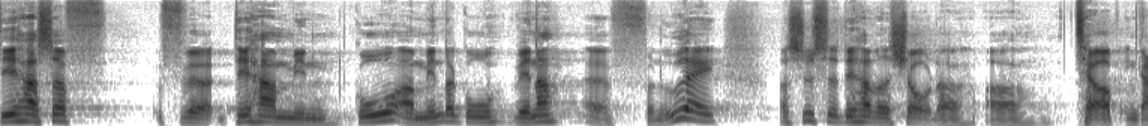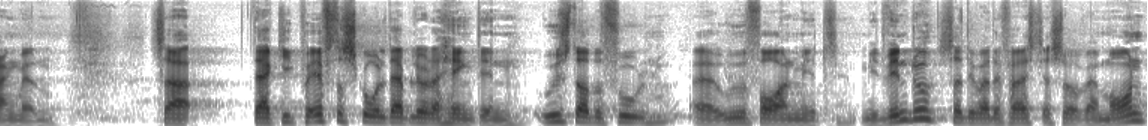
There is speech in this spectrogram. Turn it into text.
det har så for, det har mine gode og mindre gode venner øh, fundet ud af, og synes, at det har været sjovt at, at tage op en gang imellem. Så da jeg gik på efterskole, der blev der hængt en udstoppet fugl øh, ude foran mit, mit vindue, så det var det første, jeg så hver morgen.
